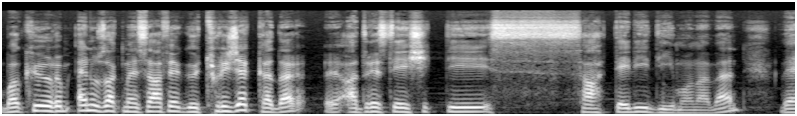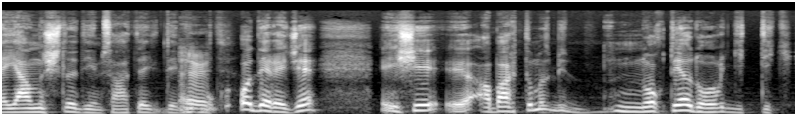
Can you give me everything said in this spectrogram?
bakıyorum en uzak mesafeye götürecek kadar e, adres değişikliği sahteliği diyeyim ona ben ve yanlışlığı diyeyim sahtelik diyeyim. Evet. O, o derece e, işi e, abarttığımız bir noktaya doğru gittik.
